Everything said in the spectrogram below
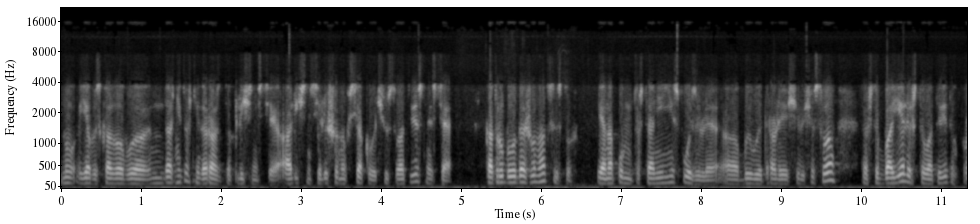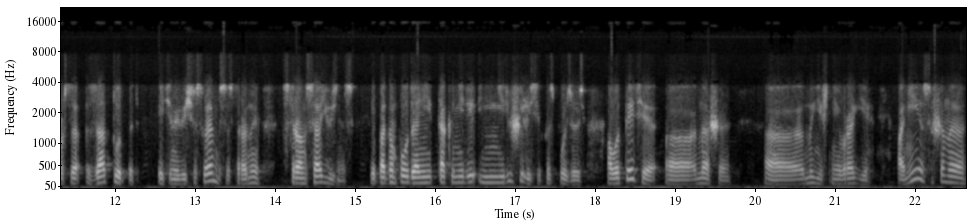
ну, я бы сказал бы, даже не то, что недоразвитых личностей, а личностей, лишенных всякого чувства ответственности, которое было даже у нацистов. Я напомню, то, что они не использовали э, боевые отравляющие вещества, потому что боялись, что в ответ их просто затопят этими веществами со стороны стран-союзниц. И по этому поводу они так и не, не решились их использовать. А вот эти э, наши э, нынешние враги, они совершенно,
